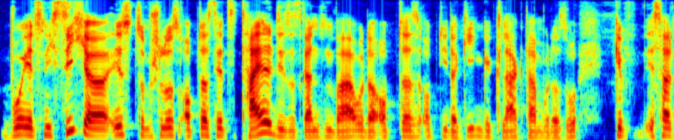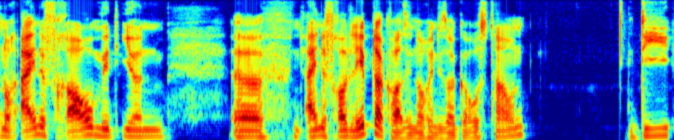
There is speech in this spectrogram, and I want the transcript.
wo jetzt nicht sicher ist zum Schluss, ob das jetzt Teil dieses Ganzen war oder ob das, ob die dagegen geklagt haben oder so, gibt, ist halt noch eine Frau mit ihren, äh, eine Frau lebt da quasi noch in dieser Ghost Town, die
